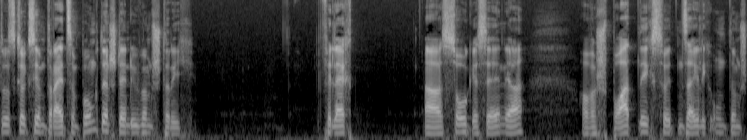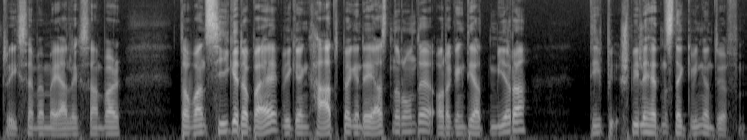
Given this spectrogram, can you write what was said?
du hast gesagt, sie haben 13 Punkte und stehen über dem Strich. Vielleicht äh, so gesehen, ja. Aber sportlich sollten es eigentlich unterm Strich sein, wenn wir ehrlich sind, weil da waren Siege dabei, wie gegen Hartberg in der ersten Runde oder gegen die Admira. Die Spiele hätten es nicht gewinnen dürfen.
